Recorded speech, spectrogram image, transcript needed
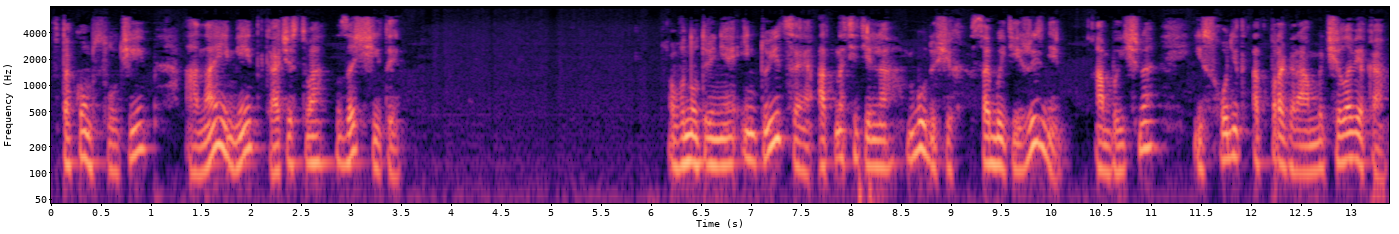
В таком случае она имеет качество защиты. Внутренняя интуиция относительно будущих событий жизни обычно исходит от программы человека.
